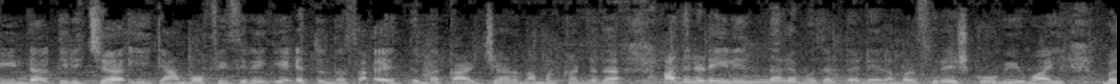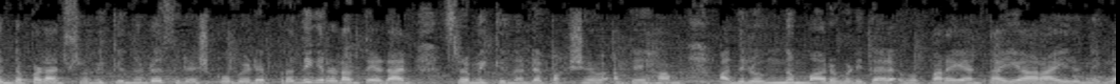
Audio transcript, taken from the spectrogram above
വീണ്ടും തിരിച്ച് ഈ ക്യാമ്പ് ഓഫീസിലേക്ക് എത്തുന്ന എത്തുന്ന കാഴ്ചയാണ് നമ്മൾ കണ്ടത്. അതിനിടയിൽ ഇന്നലെ മുതൽ തന്നെ നമ്മൾ സുരേഷ് ഗോപിയുമായി ബന്ധപ്പെടാൻ ശ്രമിക്കുന്നുണ്ട്. സുരേഷ് ഗോപിയുടെ പ്രതികരണം തേടാൻ ശ്രമിക്കുന്നുണ്ട്. പക്ഷേ അദ്ദേഹം അതിലൊന്നും മറുപടി പറയാൻ തയ്യാറായി ആയിരുന്നില്ല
